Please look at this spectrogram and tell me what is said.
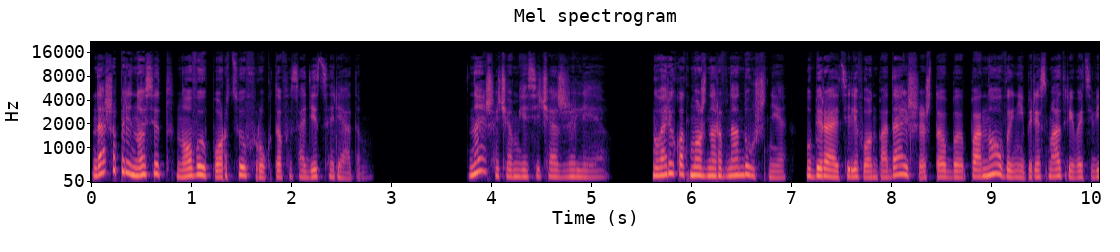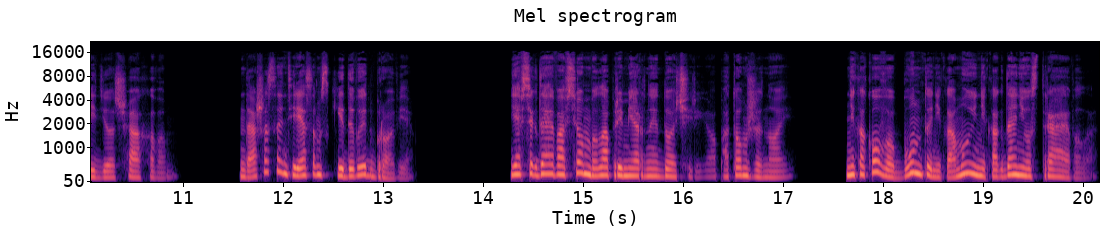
Даша приносит новую порцию фруктов и садится рядом. Знаешь, о чем я сейчас жалею? Говорю как можно равнодушнее, убирая телефон подальше, чтобы по новой не пересматривать видео с Шаховым. Даша с интересом скидывает брови. Я всегда и во всем была примерной дочерью, а потом женой. Никакого бунта никому и никогда не устраивала.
